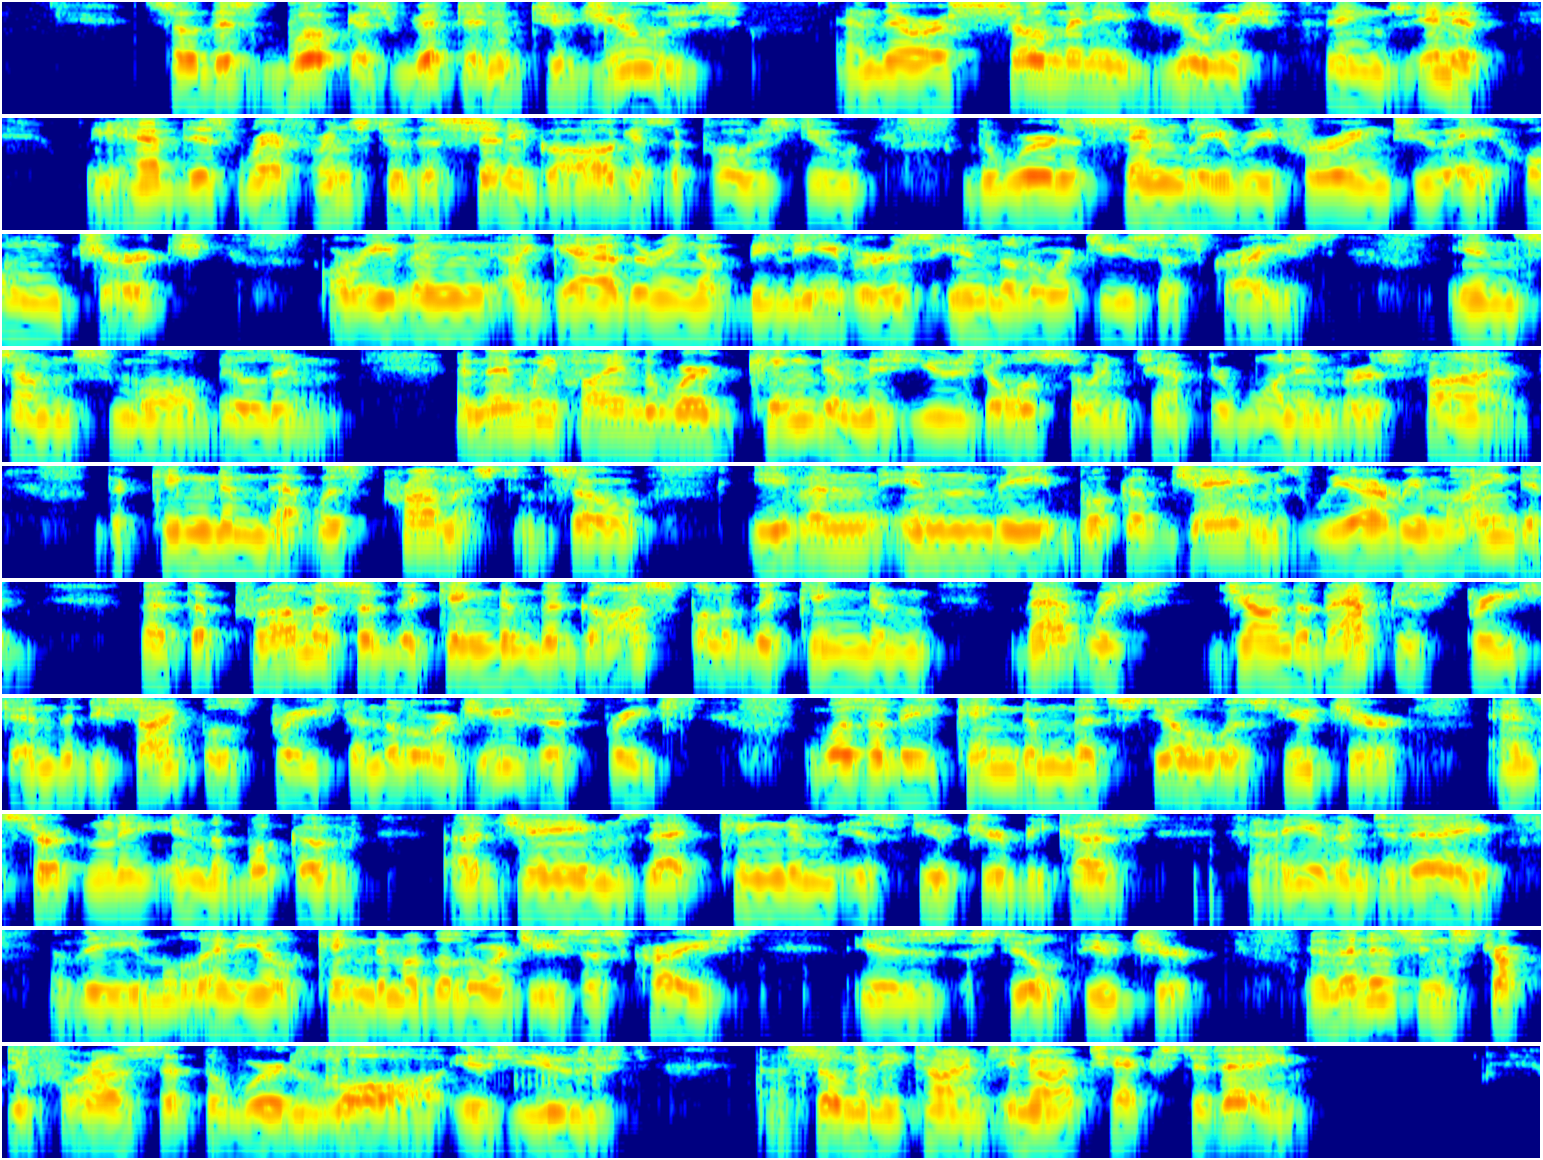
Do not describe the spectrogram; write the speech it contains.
So this book is written to Jews, and there are so many Jewish things in it we have this reference to the synagogue as opposed to the word assembly referring to a home church or even a gathering of believers in the Lord Jesus Christ in some small building. And then we find the word kingdom is used also in chapter 1 and verse 5, the kingdom that was promised. And so, even in the book of James, we are reminded that the promise of the kingdom, the gospel of the kingdom, that which John the Baptist preached and the disciples preached and the Lord Jesus preached, was of a kingdom that still was future. And certainly in the book of uh, James, that kingdom is future because uh, even today, the millennial kingdom of the Lord Jesus Christ is still future. And then it's instructive for us that the word law is used uh, so many times in our text today.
